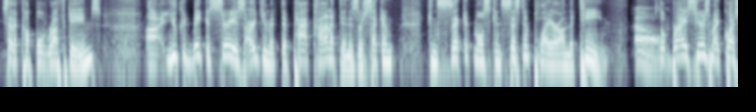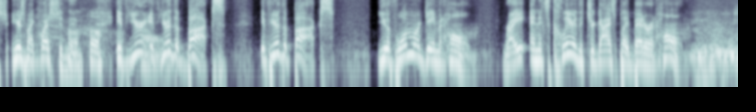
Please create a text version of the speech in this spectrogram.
he's had a couple rough games. Uh, you could make a serious argument that Pat Connaughton is their second, con- second most consistent player on the team. oh, So Bryce, here's my question. Here's my question then. If you're if you're the Bucks, if you're the Bucks, you have one more game at home, right? And it's clear that your guys play better at home.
